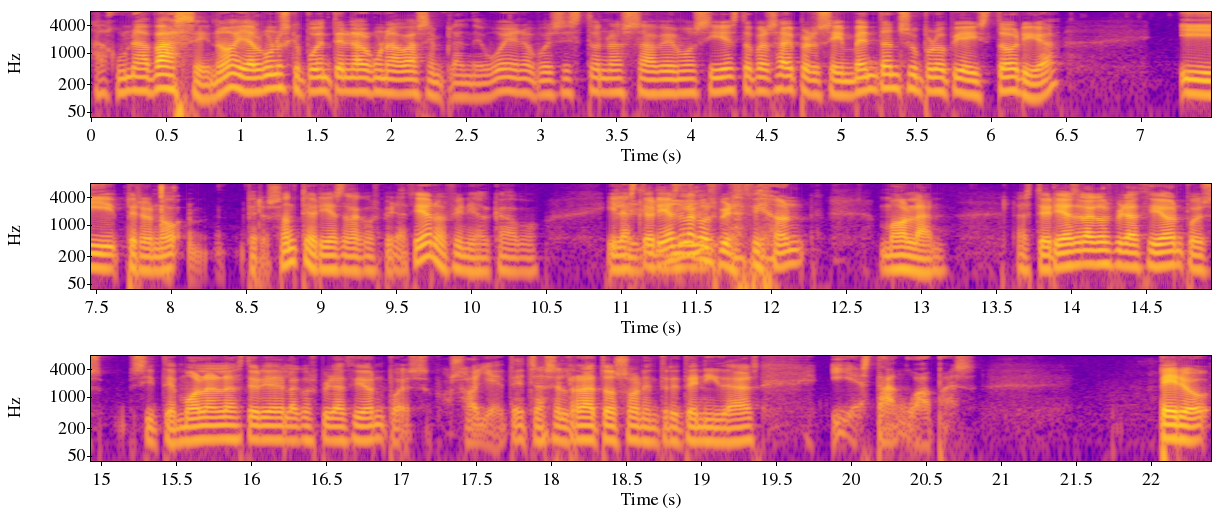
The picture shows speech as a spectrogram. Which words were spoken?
alguna base, ¿no? Hay algunos que pueden tener alguna base en plan de, bueno, pues esto no sabemos si esto, pero ¿sabes? Pero se inventan su propia historia. Y. Pero no. Pero son teorías de la conspiración, al fin y al cabo. Y las teorías de la conspiración molan. Las teorías de la conspiración, pues si te molan las teorías de la conspiración, pues, pues oye, te echas el rato, son entretenidas y están guapas. Pero,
